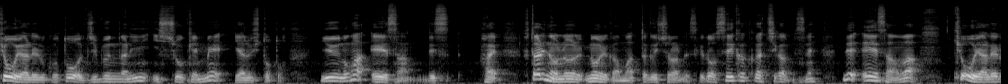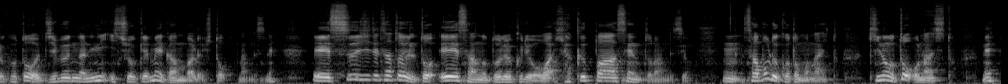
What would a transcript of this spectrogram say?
今日やれることを自分なりに一生懸命やる人というのが A さんです。はい、2人の能力は全く一緒なんですけど性格が違うんですね。で A さんは今日やれることを自分なりに一生懸命頑張る人なんですね。えー数字で例えると A さんの努力量は100%なんですよ。うん、サボることもないと。昨日と同じと。ね、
